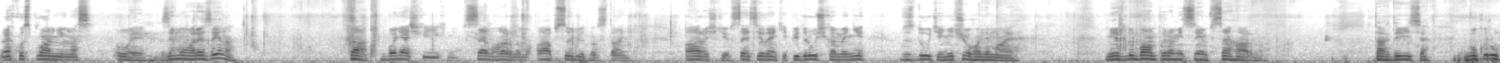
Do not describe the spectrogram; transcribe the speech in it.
легкосплавні у нас ой, зимова резина. Так, болячки їхні, все в гарному, абсолютно стані. Арочки, все ціленькі, під ручками ні вздуті, нічого немає. Між бампером і цим все гарно. Так, дивіться, вокруг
